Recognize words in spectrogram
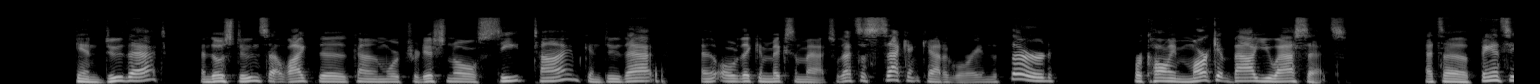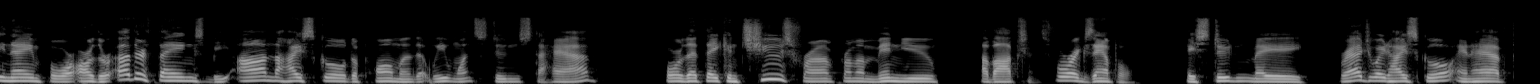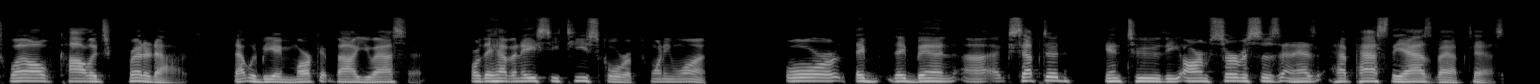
can do that? And those students that like the kind of more traditional seat time can do that, and, or they can mix and match. So that's the second category. And the third, we're calling market value assets. That's a fancy name for are there other things beyond the high school diploma that we want students to have or that they can choose from from a menu of options? For example, a student may graduate high school and have 12 college credit hours. That would be a market value asset. Or they have an ACT score of 21. Or they, they've been uh, accepted into the armed services and has, have passed the ASVAB test.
